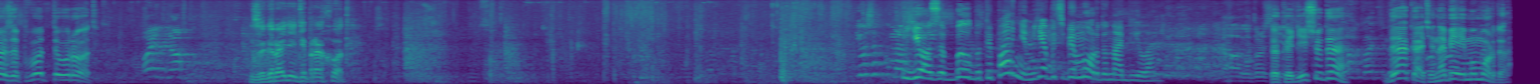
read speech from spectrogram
Йозеп, вот ты урод. Загородите проход. Йозеп, был бы ты парнем, я бы тебе морду набила. Так иди сюда. Да, Катя, набей ему морду.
